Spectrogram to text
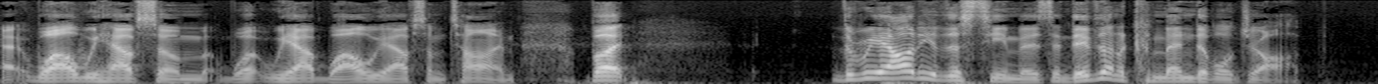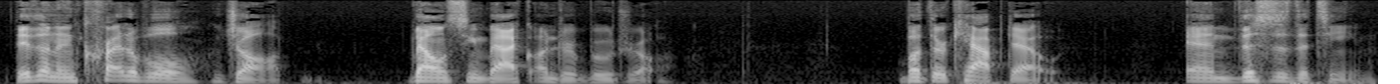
uh, while we have some what we have while we have some time. But the reality of this team is, and they've done a commendable job. They've done an incredible job bouncing back under Boudreau, but they're capped out, and this is the team.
